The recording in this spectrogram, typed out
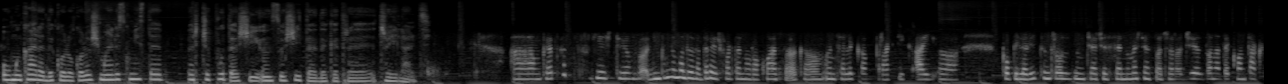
o mâncare de colo-colo și mai ales cum este percepută și însușită de către ceilalți. Um, cred că ești, din punctul meu de vedere, ești foarte norocoasă că înțeleg că practic ai uh, copilărit într-o, în ceea ce se numește în sociologie zona de contact,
